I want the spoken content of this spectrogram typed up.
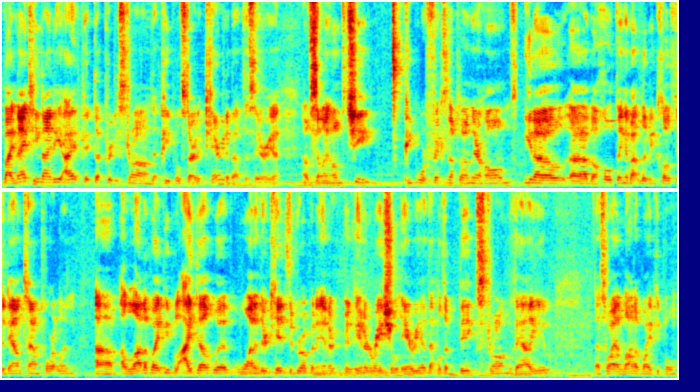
By 1990, I had picked up pretty strong that people started caring about this area I was selling homes cheap. People were fixing up on their homes. You know, uh, the whole thing about living close to downtown Portland. Um, a lot of white people I dealt with wanted their kids to grow up in an, inter- an interracial area. That was a big, strong value. That's why a lot of white people,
